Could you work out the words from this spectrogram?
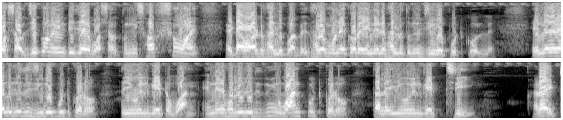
বসাও যে কোনো ইন্টিজার বসাও, তুমি সব সময় এটা অড ভ্যালু পাবে। ধরো, মনে করো এন এর ভ্যালু তুমি জিরো পুট করলে। এন এর ভ্যালু যদি জিরো পুট করো, তো you will get one n এর ভ্যালু যদি তুমি ওয়ান পুট করো, তাহলে you will get three right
